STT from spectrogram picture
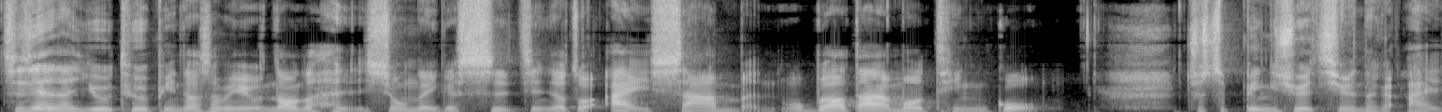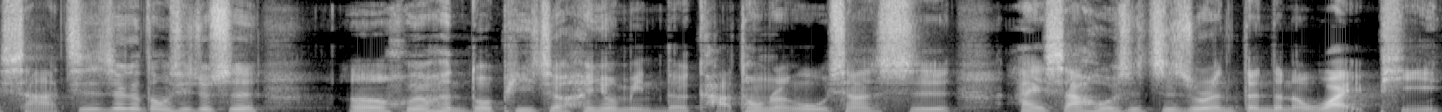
之前在 YouTube 频道上面有闹得很凶的一个事件，叫做艾莎门，我不知道大家有没有听过，就是《冰雪奇缘》那个艾莎。其实这个东西就是，呃，会有很多披着很有名的卡通人物，像是艾莎或者是蜘蛛人等等的外皮，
